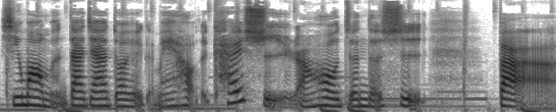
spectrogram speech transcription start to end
希望我们大家都有一个美好的开始，然后真的是把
